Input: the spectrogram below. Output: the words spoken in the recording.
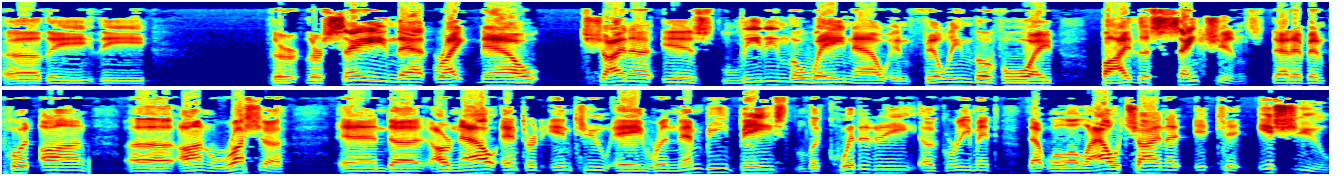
Uh, the the they're they're saying that right now China is leading the way now in filling the void by the sanctions that have been put on uh, on Russia and uh, are now entered into a renminbi based liquidity agreement that will allow China to issue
